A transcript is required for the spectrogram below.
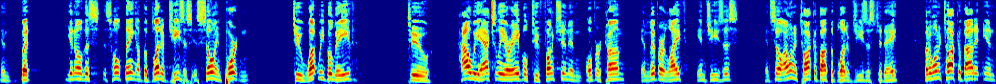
And but you know, this this whole thing of the blood of Jesus is so important to what we believe, to how we actually are able to function and overcome and live our life in Jesus. And so I want to talk about the blood of Jesus today. But I want to talk about it in,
